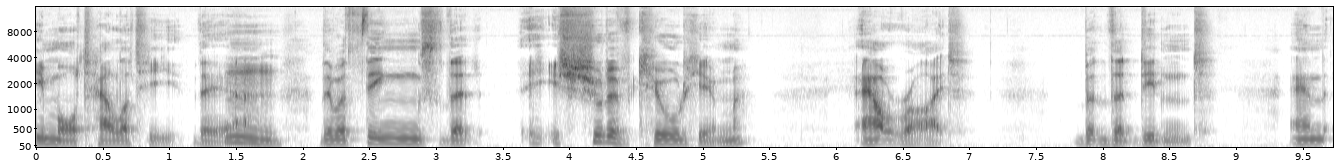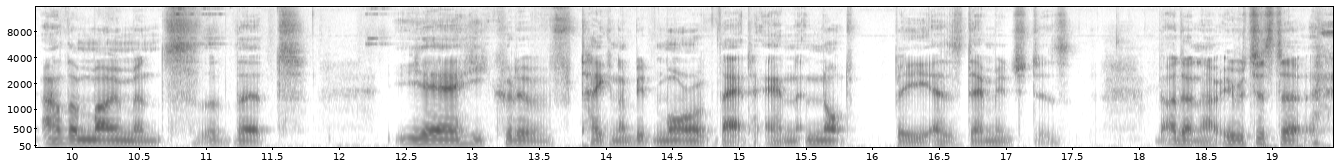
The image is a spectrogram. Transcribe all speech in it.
immortality there. Mm. There were things that it should have killed him outright, but that didn't, and other moments that, yeah, he could have taken a bit more of that and not be as damaged as. I don't know. It was just a.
